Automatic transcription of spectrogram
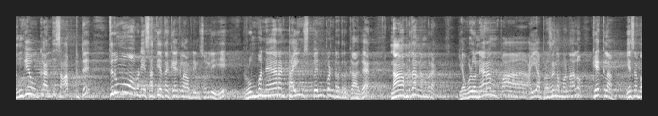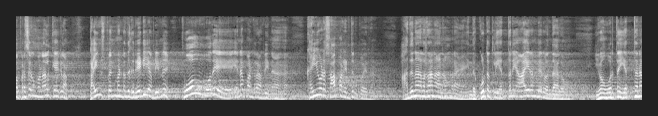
அங்கே உட்காந்து சாப்பிட்டுட்டு திரும்பவும் அவருடைய சத்தியத்தை கேட்கலாம் அப்படின்னு சொல்லி ரொம்ப நேரம் டைம் ஸ்பெண்ட் பண்ணுறதுக்காக நான் அப்படிதான் நம்புகிறேன் எவ்வளோ நேரம் பா ஐயா பிரசங்கம் பண்ணாலும் கேட்கலாம். ஏசப்பா பிரசங்கம் பண்ணாலும் கேட்கலாம். டைம் ஸ்பெண்ட் பண்ணுறதுக்கு ரெடி அப்படின்னு போகும்போதே என்ன பண்ணுறேன் அப்படின்னா கையோட சாப்பாடு எடுத்துகிட்டு போயிடுறேன். அதனால தான் நான் நம்புறேன். இந்த கூட்டத்தில் எத்தனை ஆயிரம் பேர் வந்தாலும் இவன் ஒருத்தன் எத்தனை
